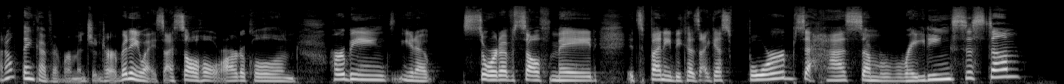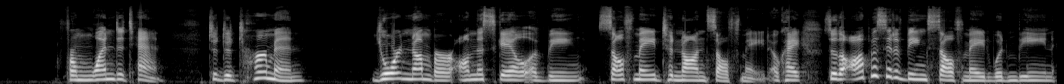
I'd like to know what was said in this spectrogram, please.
I don't think I've ever mentioned her. But, anyways, I saw a whole article on her being, you know, sort of self made. It's funny because I guess Forbes has some rating system from one to 10 to determine your number on the scale of being self made to non self made. Okay. So the opposite of being self made would mean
